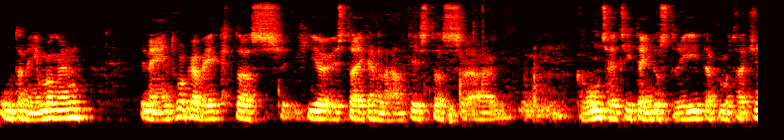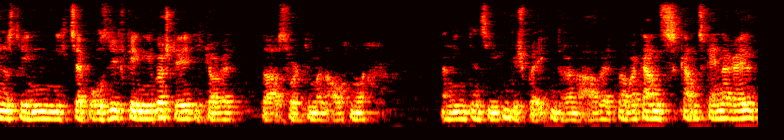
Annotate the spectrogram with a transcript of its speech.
Unternehmungen den Eindruck erweckt, dass hier Österreich ein Land ist, das äh, grundsätzlich der Industrie, der pharmazeutischen Industrie nicht sehr positiv gegenübersteht. Ich glaube, da sollte man auch noch an intensiven Gesprächen daran arbeiten. Aber ganz, ganz generell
